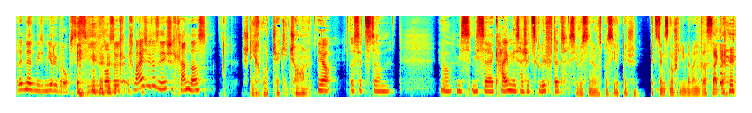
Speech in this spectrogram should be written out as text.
red nicht mit mir über obsessiv. Also ich, ich weiß, wie das ist. Ich kenne das. Stichwort Jackie Chan. Ja, das jetzt, ähm, ja, mein, mein äh, Geheimnis hast du jetzt gelüftet. Sie wissen nicht, was passiert ist. Jetzt ist es noch schlimmer, wenn ich das sage.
